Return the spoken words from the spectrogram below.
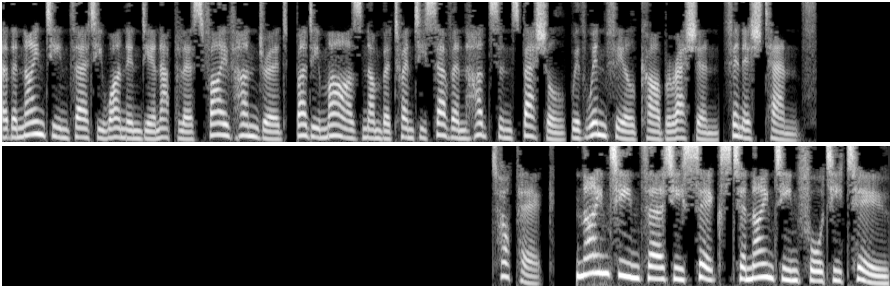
At the 1931 Indianapolis 500, Buddy Marr's No. 27 Hudson Special with Winfield carburetion finished 10th. Topic 1936 to 1942.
